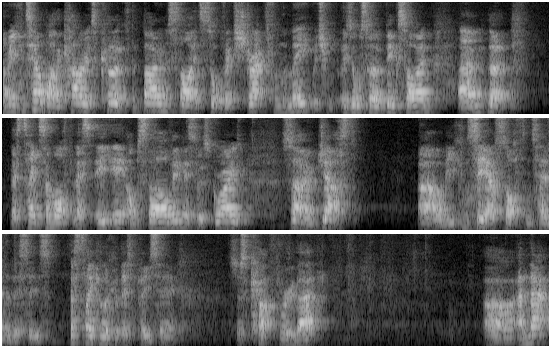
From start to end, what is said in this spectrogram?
I mean, you can tell by the colour it's cooked. The bone has started to sort of extract from the meat, which is also a big sign. Um, look, Let's take some off, let's eat it. I'm starving, this looks great. So just, oh, you can see how soft and tender this is. Let's take a look at this piece here. Let's just cut through that. Ah, and that,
